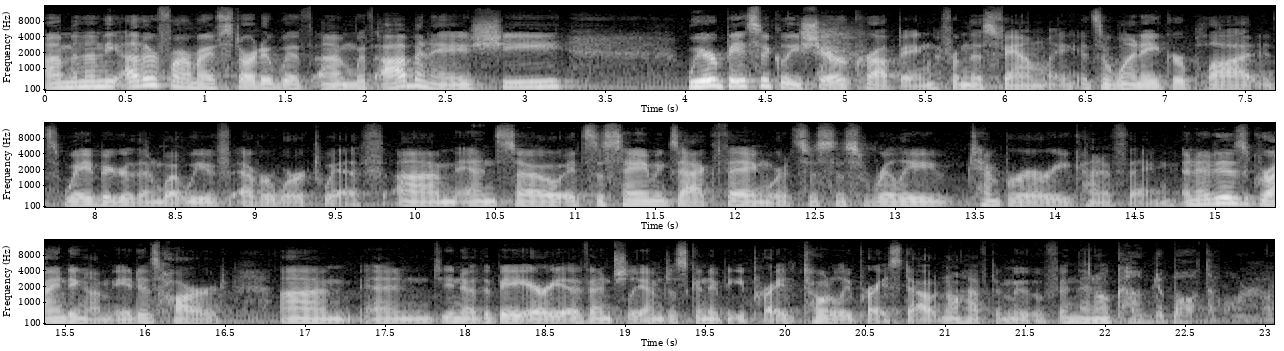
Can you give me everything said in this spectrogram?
Um, and then the other farm i've started with um, with abene she we're basically sharecropping from this family. It's a one acre plot. It's way bigger than what we've ever worked with. Um, and so it's the same exact thing where it's just this really temporary kind of thing. And it is grinding on me. It is hard. Um, and, you know, the Bay Area, eventually I'm just going to be pri- totally priced out and I'll have to move. And then I'll come to Baltimore.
